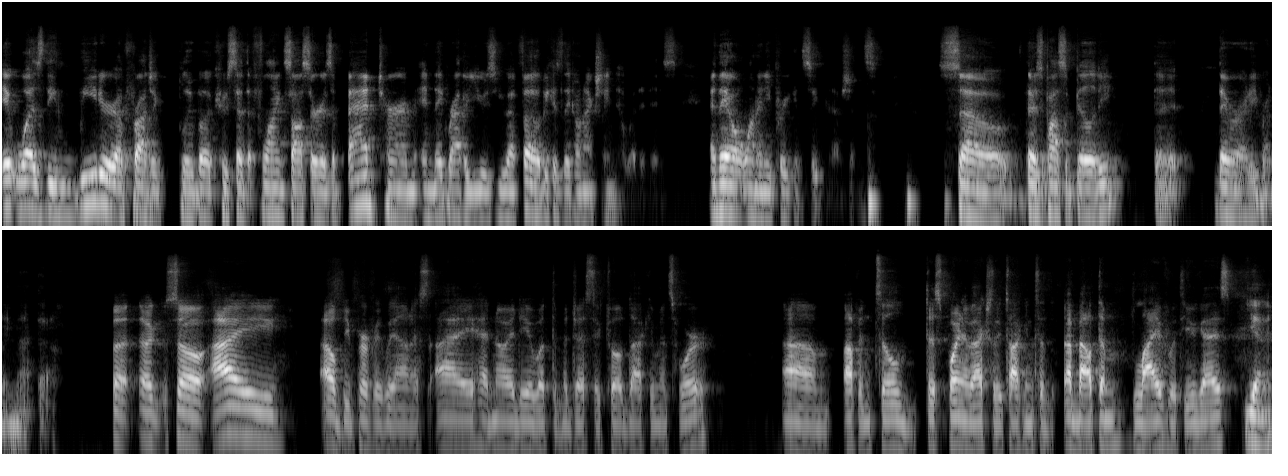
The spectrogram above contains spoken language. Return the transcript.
it was the leader of Project Blue Book who said that flying saucer is a bad term and they'd rather use UFO because they don't actually know what it is and they don't want any preconceived notions. So there's a possibility that they were already running that though. But uh, so I, I'll be perfectly honest. I had no idea what the Majestic 12 documents were um, up until this point of actually talking to about them live with you guys. Yeah,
